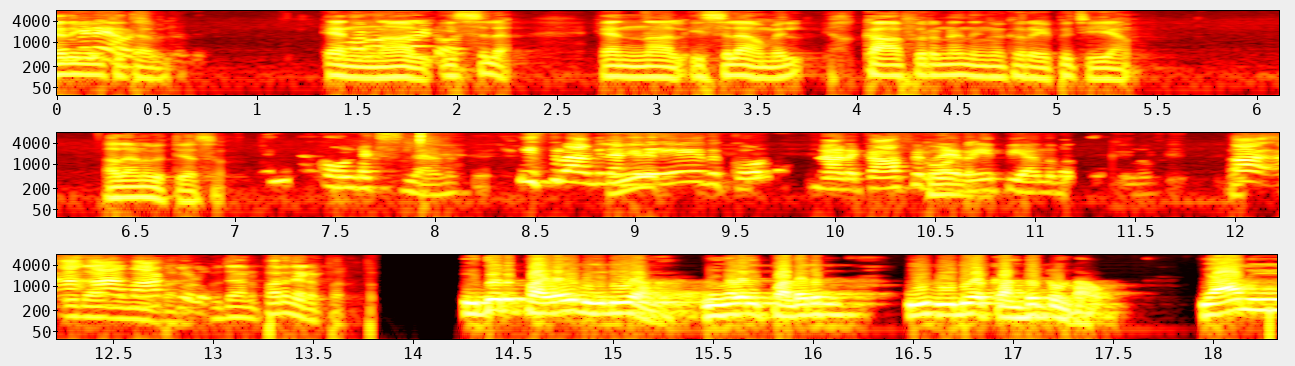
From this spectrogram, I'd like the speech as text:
ഏതെങ്കിലും കിതാബിൽ? എന്നാൽ ഇസ്ലാം എന്നാൽ ഇസ്ലാമിൽ കാഫിറിനെ നിങ്ങൾക്ക് റേപ്പ് ചെയ്യാം. അതാണ് വ്യത്യാസം. കോണ്ടെക്സ്റ്റിലാണ് ഇസ്ലാമിൽ അങ്ങനെ ഏത് കോണ്ടെക്സ്റ്റിലാണ് കാഫിറിനെ റേപ്പ് ചെയ്യാന്ന് പറഞ്ഞിരിക്കുന്നു? ഇതൊരു പഴയ വീഡിയോ ആണ്. നിങ്ങളിൽ പലരും ഈ വീഡിയോ കണ്ടിട്ടുണ്ടാവും. ഞാൻ ഈ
